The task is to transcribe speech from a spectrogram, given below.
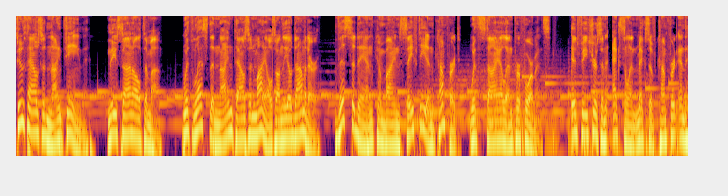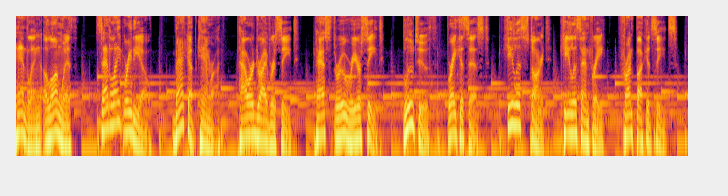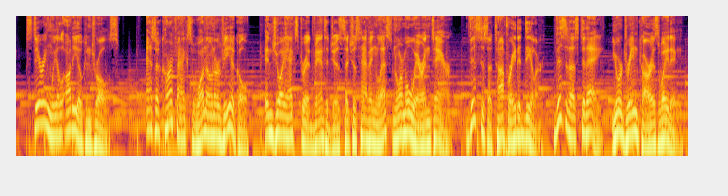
2019 Nissan Altima. With less than 9,000 miles on the odometer, this sedan combines safety and comfort with style and performance. It features an excellent mix of comfort and handling along with satellite radio, backup camera, power driver seat, pass-through rear seat, Bluetooth, brake assist, keyless start, keyless entry, front bucket seats, steering wheel audio controls. As a Carfax one-owner vehicle, enjoy extra advantages such as having less normal wear and tear. This is a top-rated dealer. Visit us today. Your dream car is waiting.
